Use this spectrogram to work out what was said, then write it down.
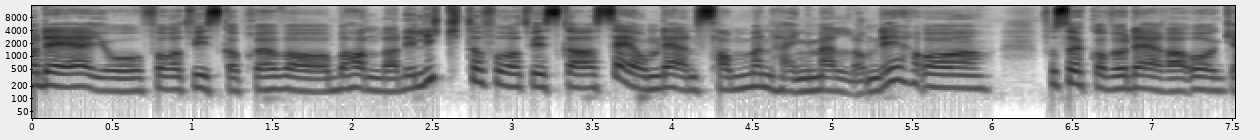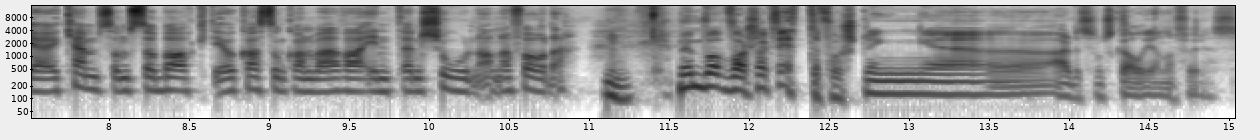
Og det er jo for at vi skal prøve å behandle de likt, og for at vi skal se om det er en sammenheng mellom de, og forsøke å vurdere eh, hvem som står bak de, og hva som kan være intensjonene for det. Mm. Men hva slags etterforskning er det som skal gjennomføres?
